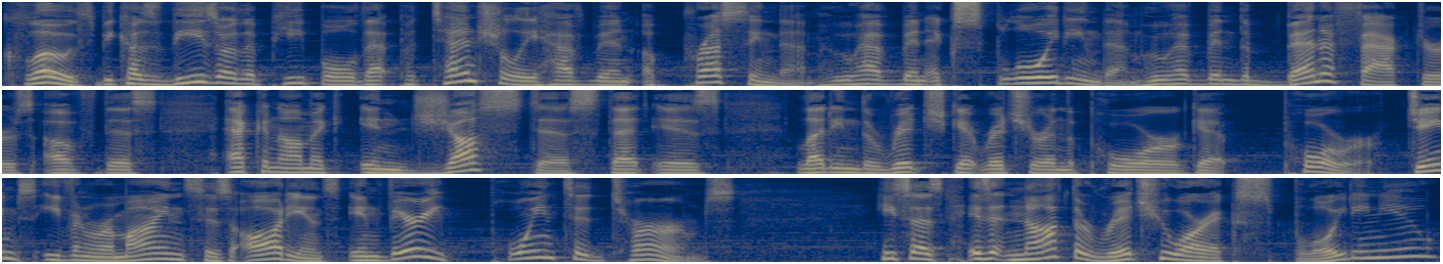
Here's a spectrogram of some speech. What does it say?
clothes because these are the people that potentially have been oppressing them, who have been exploiting them, who have been the benefactors of this economic injustice that is letting the rich get richer and the poor get poorer. James even reminds his audience in very pointed terms. He says, Is it not the rich who are exploiting you?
